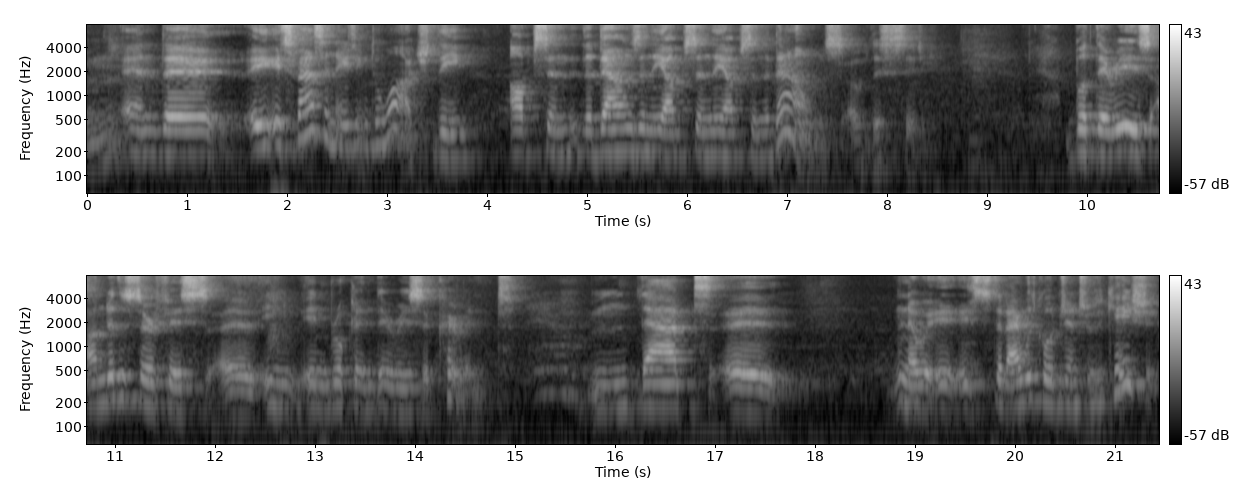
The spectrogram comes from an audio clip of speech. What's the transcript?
mm, and uh, it's fascinating to watch the ups and the downs and the ups and the ups and the downs of this city but there is under the surface uh, in in Brooklyn there is a current um, that uh, you know it's that I would call gentrification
